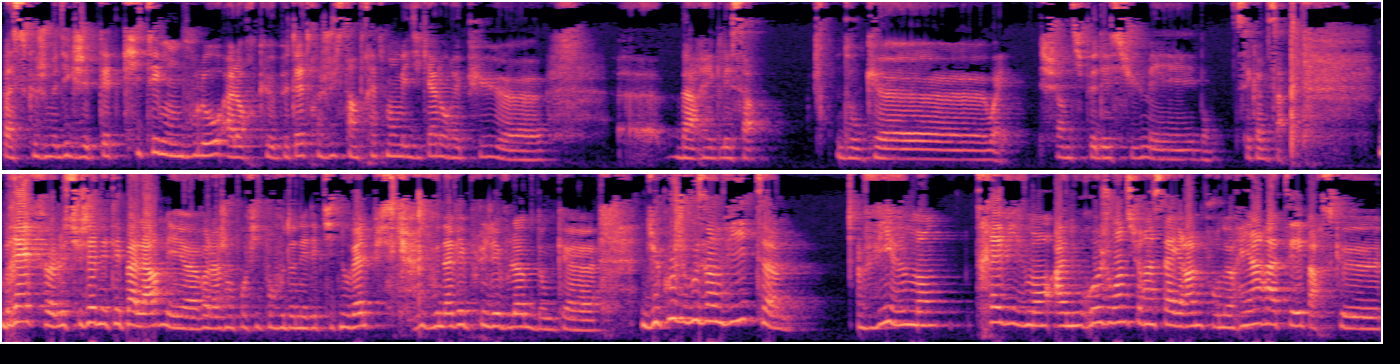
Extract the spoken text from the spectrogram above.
Parce que je me dis que j'ai peut-être quitté mon boulot alors que peut-être juste un traitement médical aurait pu euh, euh, bah, régler ça. Donc euh, ouais, je suis un petit peu déçue, mais bon, c'est comme ça. Bref, le sujet n'était pas là, mais voilà, j'en profite pour vous donner des petites nouvelles puisque vous n'avez plus les vlogs. Donc, du coup, je vous invite vivement, très vivement à nous rejoindre sur Instagram pour ne rien rater parce que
